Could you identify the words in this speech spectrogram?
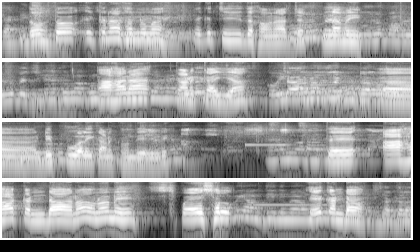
ਦੋਸਤੋ ਇੱਕ ਨਾ ਤੁਹਾਨੂੰ ਮੈਂ ਇੱਕ ਚੀਜ਼ ਦਿਖਾਉਣਾ ਅੱਜ ਨਵੀਂ। ਉਹਨੂੰ ਪਾਵੇ ਨੂੰ ਭੇਜੀ। ਆਹ ਨਾ ਕਣਕ ਆਈ ਆ। ਚਾਰ ਬੰਦੇ ਦਾ ਗੁੰਠਾ ਅਹ ਡਿਪੂ ਵਾਲੀ ਕਣਕ ਹੁੰਦੀ ਹੈ ਜਿਹੜੀ। ਤੇ ਆਹ ਕੰਡਾ ਨਾ ਉਹਨਾਂ ਨੇ ਸਪੈਸ਼ਲ ਇਹ ਕੰਡਾ ਚੱਕ ਲੈ।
